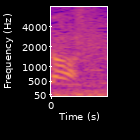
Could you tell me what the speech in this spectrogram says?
Stitched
